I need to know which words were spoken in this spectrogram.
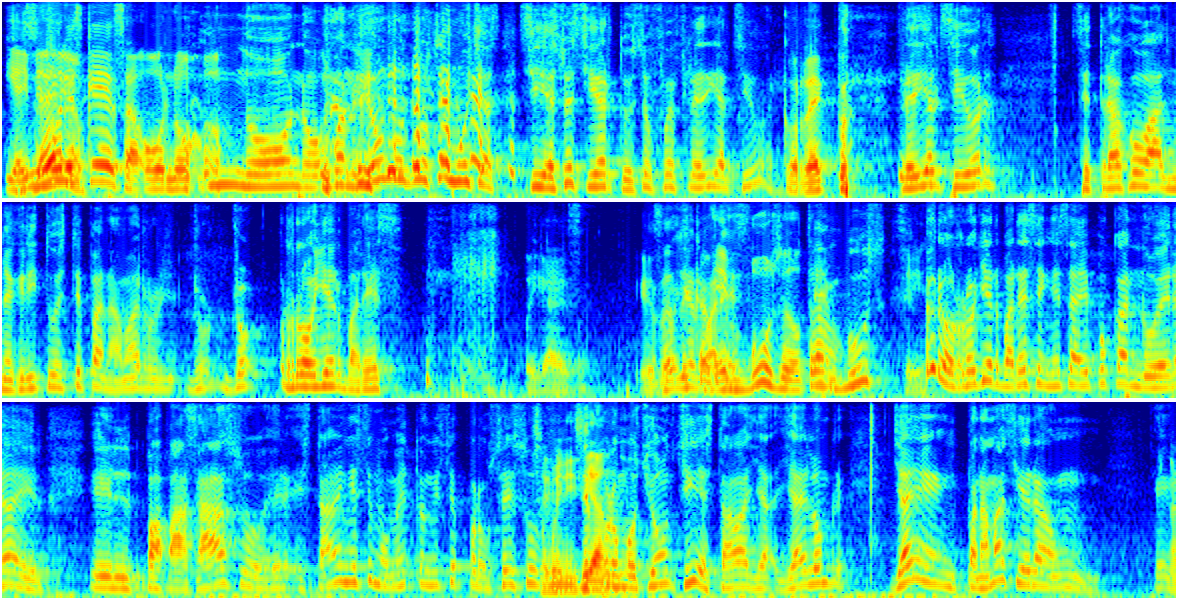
¿Y hay ¿En mejores que esa o no? No, no, bueno, yo no, no sé muchas. Sí, eso es cierto, eso fue Freddy Alcibar. Correcto. Freddy Alcibar se trajo al negrito este Panamá, Ro- Ro- Ro- Roger Varés. Oiga esa. De. En bus se lo trajo. En bus. Sí. Pero Roger Varés en esa época no era el, el papazazo, era- estaba en ese momento, en ese proceso de promoción. Sí, estaba ya, ya el hombre. Ya en Panamá sí era un. ¿qué? Artista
